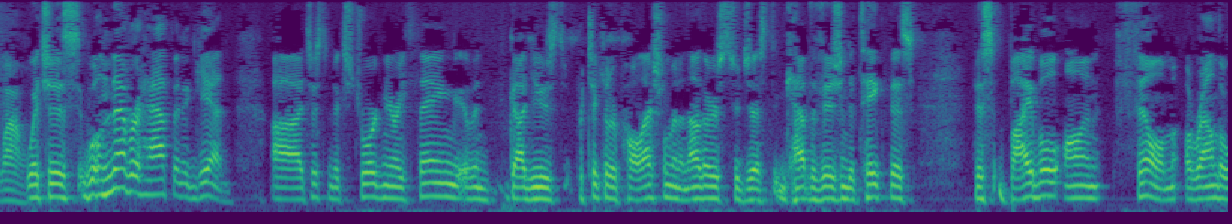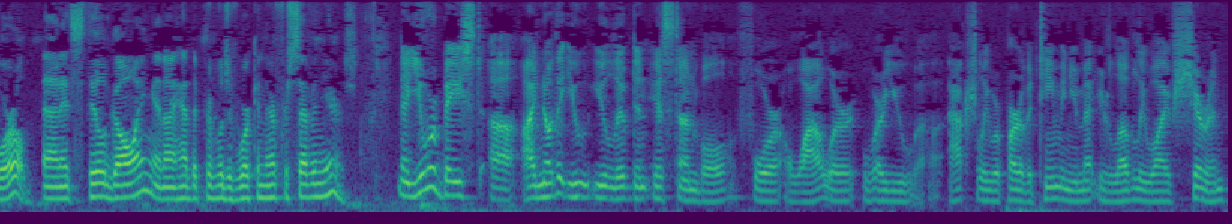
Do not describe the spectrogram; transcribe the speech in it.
Wow. which is will never happen again. Uh, just an extraordinary thing. Even God used particular Paul Eshelman and others to just have the vision to take this this Bible on film around the world, and it's still going. And I had the privilege of working there for seven years. Now you were based. Uh, I know that you, you lived in Istanbul for a while, where where you uh, actually were part of a team, and you met your lovely wife Sharon,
